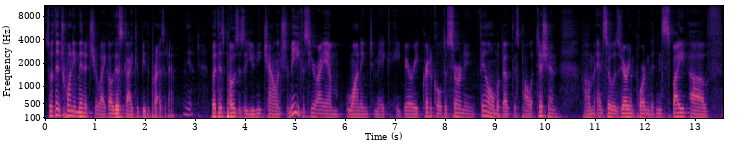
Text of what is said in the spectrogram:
So within 20 minutes, you're like, oh, this guy could be the president. Yeah. But this poses a unique challenge to me because here I am wanting to make a very critical, discerning film about this politician. Um, and so it was very important that, in spite of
